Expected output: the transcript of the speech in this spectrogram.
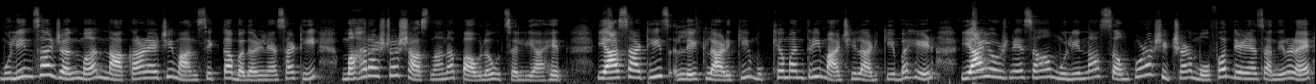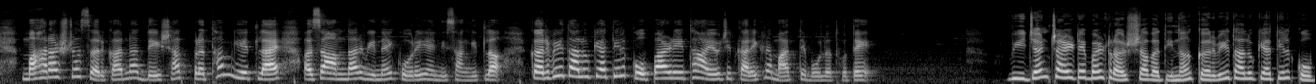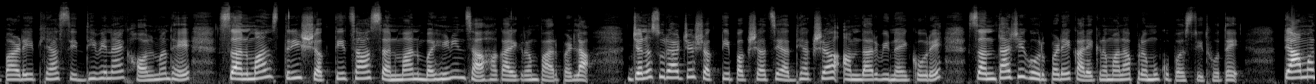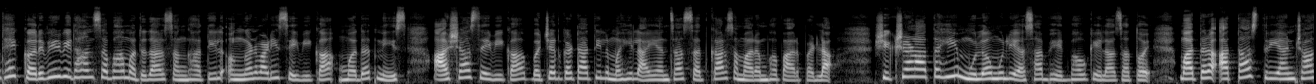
मुलींचा जन्म नाकारण्याची मानसिकता बदलण्यासाठी महाराष्ट्र शासनानं पावलं उचलली आहेत. यासाठीच लेक लाडकी मुख्यमंत्री माझी लाडकी बहीण या योजनेसह मुलींना संपूर्ण शिक्षण मोफत देण्याचा निर्णय महाराष्ट्र सरकारनं देशात प्रथम घेतलाय असं आमदार विनय कोरे यांनी सांगितलं. करवीर तालुक्यातील कोपार्डे इथं आयोजित कार्यक्रमात ते बोलत होते. व्हिजन चॅरिटेबल ट्रस्टच्या वतीनं करवी तालुक्यातील कोपाडे इथल्या सिद्धिविनायक हॉलमध्ये सन्मान स्त्री शक्तीचा सन्मान बहिणींचा हा कार्यक्रम पार पडला. जनसुराज्य शक्ती पक्षाचे अध्यक्ष आमदार विनय कोरे संताजी घोरपडे कार्यक्रमाला प्रमुख उपस्थित होते. त्यामध्ये करवीर विधानसभा मतदारसंघातील अंगणवाडी सेविका मदतनीस आशा सेविका बचत गटातील महिला यांचा सत्कार समारंभ पार पडला. शिक्षणातही मुलं मुली असा भेदभाव केला जातोय. मात्र आता स्त्रियांच्या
